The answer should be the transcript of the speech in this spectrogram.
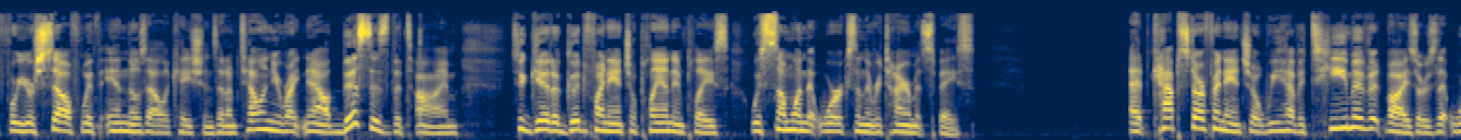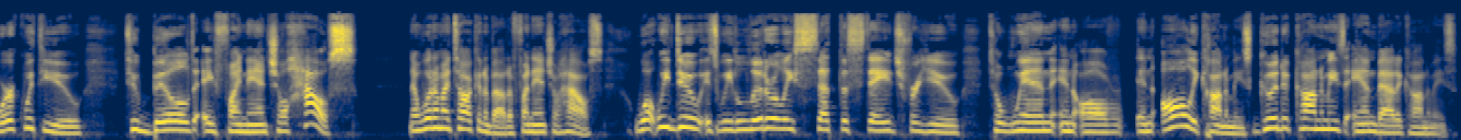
for yourself within those allocations. And I'm telling you right now, this is the time to get a good financial plan in place with someone that works in the retirement space. At Capstar Financial, we have a team of advisors that work with you to build a financial house. Now, what am I talking about? A financial house. What we do is we literally set the stage for you to win in all in all economies, good economies and bad economies.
